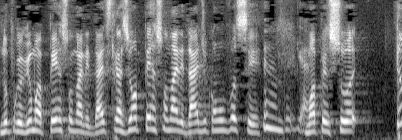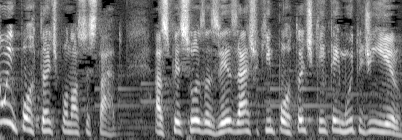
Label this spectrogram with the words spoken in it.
no programa Personalidades, trazer uma personalidade como você. Obrigada. Uma pessoa tão importante para o nosso Estado. As pessoas às vezes acham que é importante quem tem muito dinheiro.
